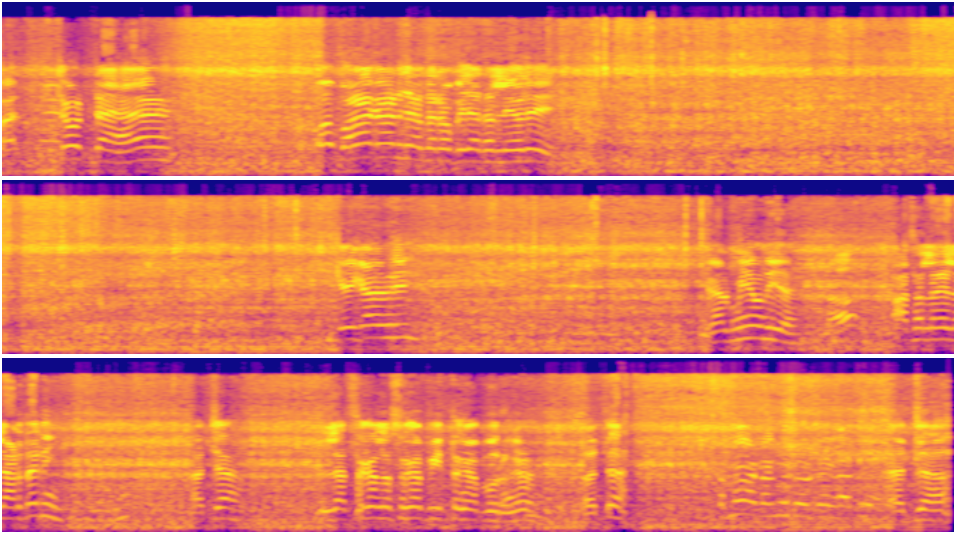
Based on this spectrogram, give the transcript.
ਬਸ ਝੋਟਾ ਹੈ। ਉਹ ਬੜਾ ਕੱਢ ਜਾਂਦਾ ਰੁਕ ਜਾ ਥੱਲੇ ਉਹਦੇ। ਕੀ ਕਹਿੰਦੇ ਸੀ? ਗਰਮੀ ਹੁੰਦੀ ਹੈ। ਆ ਥੱਲੇ ਲੜਦੇ ਨਹੀਂ। ਅੱਛਾ। ਲੱਸੀਆਂ ਲੱਸੀਆਂ ਪੀਤੀਆਂ ਪੂਰੀਆਂ। ਅੱਛਾ। ਟਮਾਟਰ ਨੂੰ ਡੋਡੇ ਖਾਦੇ ਅੱਛਾ।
